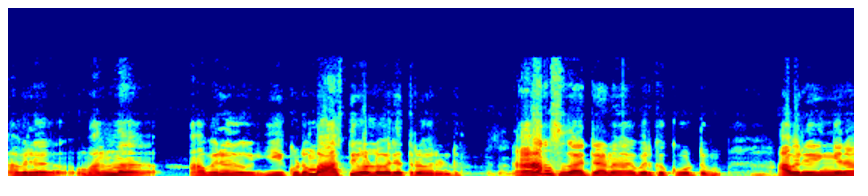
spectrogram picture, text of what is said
അവർ വന്ന് അവർ ഈ കുടുംബ ആസ്തിയുള്ളവർ എത്ര പേരുണ്ട്? ആറ് സുഖമായിട്ടാണ് ഇവർക്ക് കൂട്ടും. അവർ ഇങ്ങനെ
